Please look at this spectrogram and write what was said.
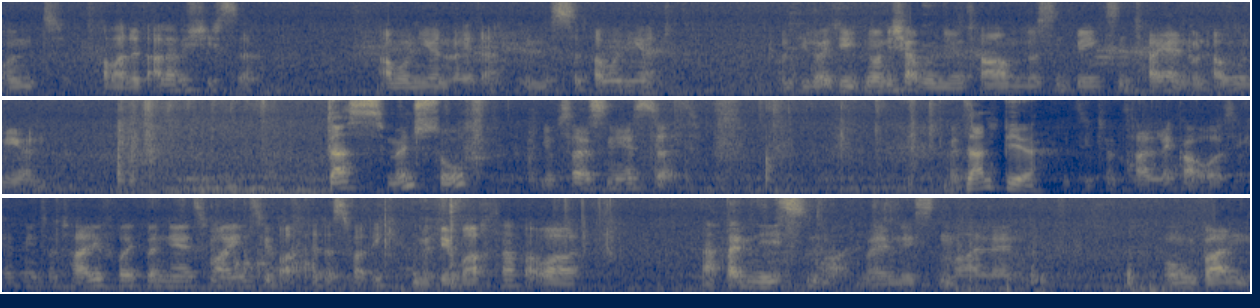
und aber das Allerwichtigste, abonnieren Leute. Ihr müsstet abonnieren. Und die Leute, die noch nicht abonniert haben, müssen wenigstens teilen und abonnieren. Das Mönchshof. Gibt es als nächstes. Das sieht total lecker aus. Ich hätte mich total gefreut, wenn ihr jetzt mal eins gebracht hättest, was ich mitgebracht habe, aber Na, beim nächsten Mal. beim nächsten Mal dann. Irgendwann.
